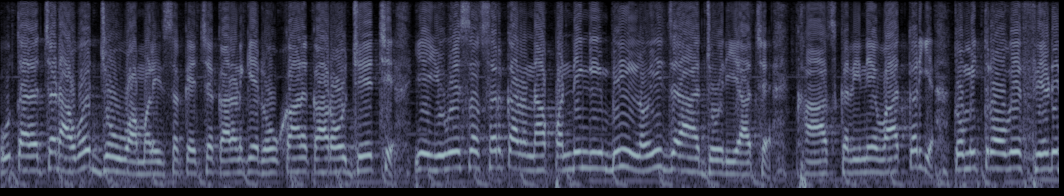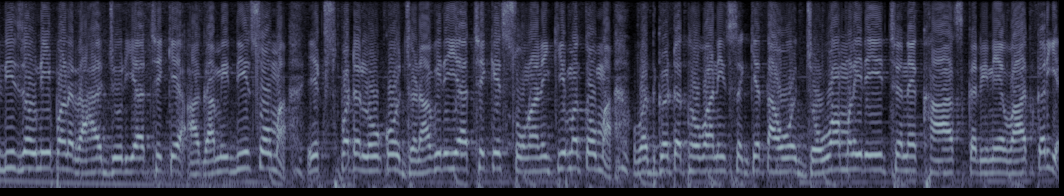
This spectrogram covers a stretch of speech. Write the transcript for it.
ઉતાર ચઢાવ જોવા મળી શકે છે કારણ કે રોકાણકારો જે છે એ યુએસ સરકારના ફંડિંગ બિલની જ રાહ જોઈ રહ્યા છે. ખાસ કરીને વાત કરીએ તો મિત્રો હવે ફેડ રિઝર્વની પણ રાહ જોઈ રહ્યા છે કે આગામી દિવસોમાં એક્સપર્ટ લોકો જણાવી રહ્યા છે કે સોનાની કિંમતોમાં વધઘટ થવાની શક્યતાઓ જોવા મળી રહી છે અને ખાસ કરીને વાત કરીએ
